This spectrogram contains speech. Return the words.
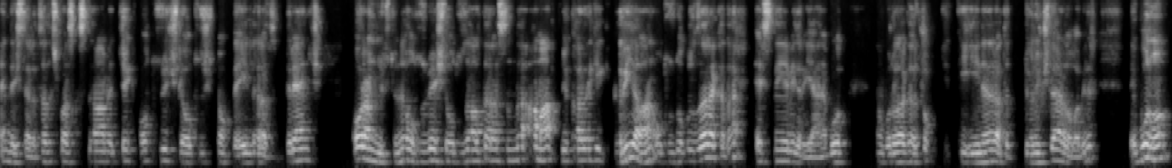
endekslerde satış baskısı devam edecek. 33 ile 33.50 arası direnç. Oranın üstünde 35 ile 36 arasında ama yukarıdaki gri alan 39'lara kadar esneyebilir. Yani bu buralara kadar çok ciddi iğneler atıp dönüşler de olabilir. E bunu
